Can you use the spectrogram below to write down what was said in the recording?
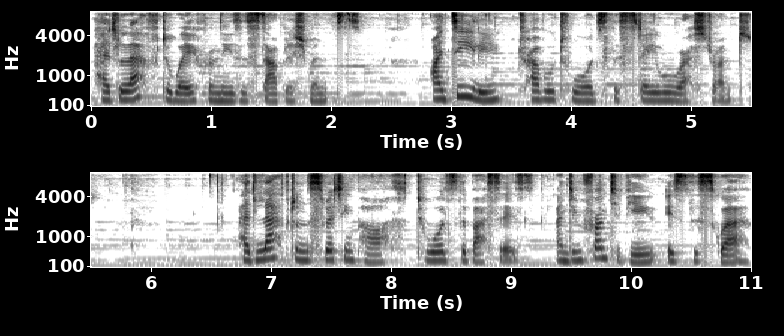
Head left away from these establishments. Ideally, travel towards the stable restaurant. Head left on the splitting path towards the buses, and in front of you is the square.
